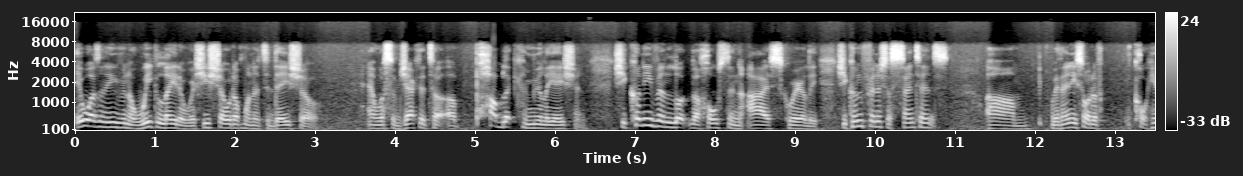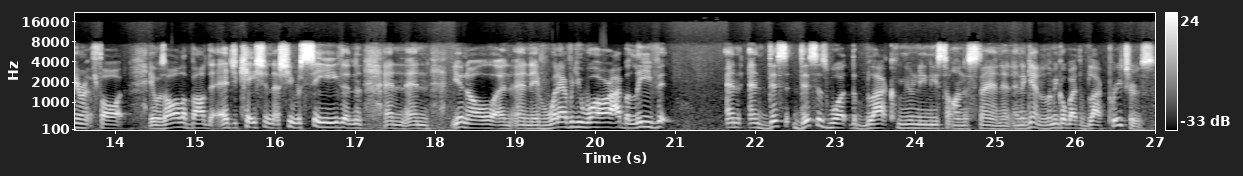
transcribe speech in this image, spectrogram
It wasn't even a week later where she showed up on the Today Show and was subjected to a public humiliation. She couldn't even look the host in the eyes squarely. She couldn't finish a sentence um, with any sort of coherent thought. It was all about the education that she received and and and you know and and if whatever you are, I believe it. And and this this is what the black community needs to understand. And, and again, let me go back to black preachers.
